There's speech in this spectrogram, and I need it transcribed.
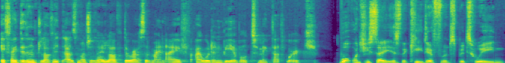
if I didn't love it as much as I love the rest of my life, I wouldn't be able to make that work. What would you say is the key difference between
